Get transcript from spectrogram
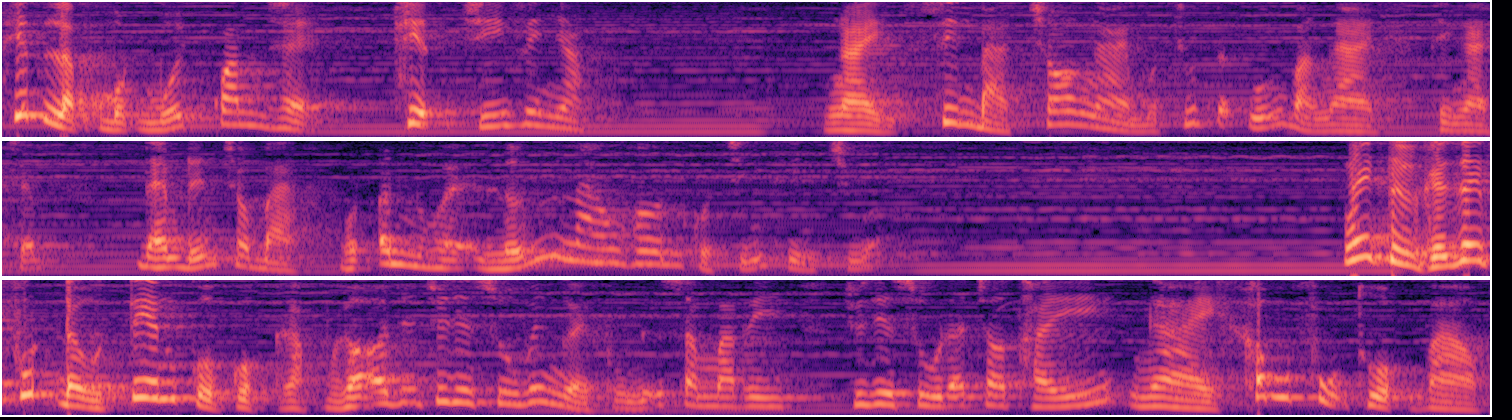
thiết lập một mối quan hệ thiện trí với nhau Ngài xin bà cho Ngài một chút nước uống và Ngài thì Ngài sẽ đem đến cho bà một ân huệ lớn lao hơn của chính Thiên Chúa. Ngay từ cái giây phút đầu tiên của cuộc gặp gỡ giữa Chúa Giêsu với người phụ nữ Samari, Chúa Giêsu đã cho thấy Ngài không phụ thuộc vào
